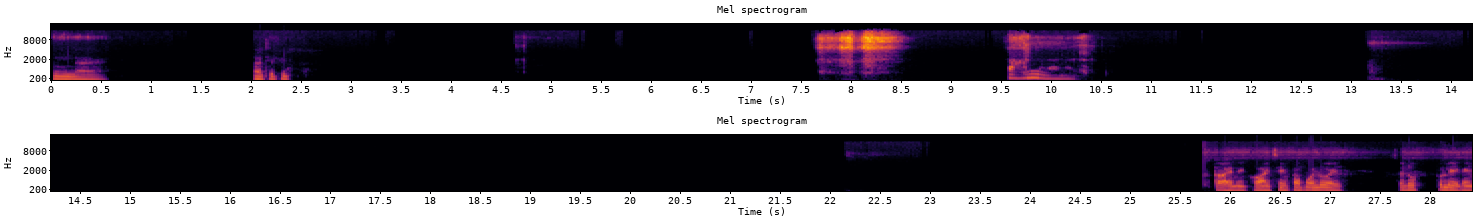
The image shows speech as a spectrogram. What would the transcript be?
นี่นาอาจจะเป็น สามอะไรนั่นตายในคอยเสียงฟังบ่ด้วย สรุปตัวเลขให้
